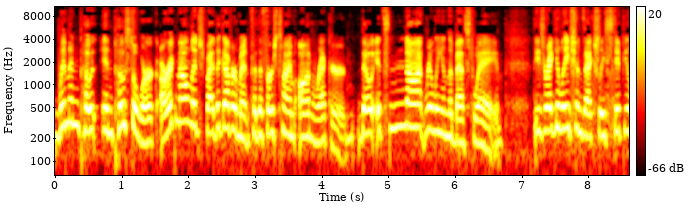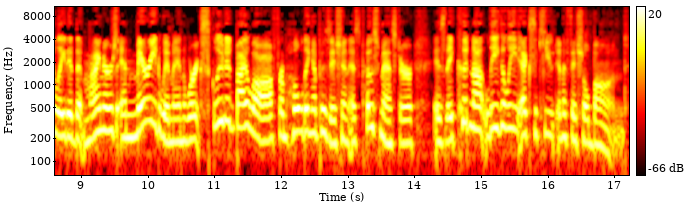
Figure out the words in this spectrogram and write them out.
women po- in postal work are acknowledged by the government for the first time on record, though it's not really in the best way. These regulations actually stipulated that minors and married women were excluded by law from holding a position as postmaster as they could not legally execute an official bond.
